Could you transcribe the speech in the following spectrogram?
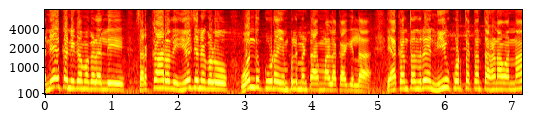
ಅನೇಕ ನಿಗಮಗಳಲ್ಲಿ ಸರ್ಕಾರದ ಯೋಜನೆಗಳು ಒಂದು ಕೂಡ ಇಂಪ್ಲಿಮೆಂಟ್ ಆಗಿ ಮಾಡೋಕ್ಕಾಗಿಲ್ಲ ಯಾಕಂತಂದರೆ ನೀವು ಕೊಡ್ತಕ್ಕಂಥ ಹಣವನ್ನು,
